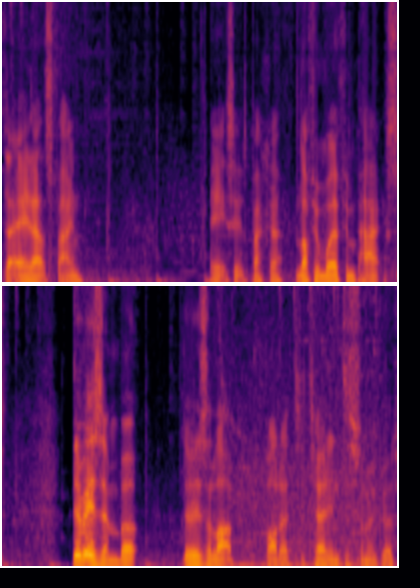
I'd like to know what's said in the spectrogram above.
That, hey, that's fine. 86 backer. Nothing worth in packs. There isn't, but there is a lot of fodder to turn into something good.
